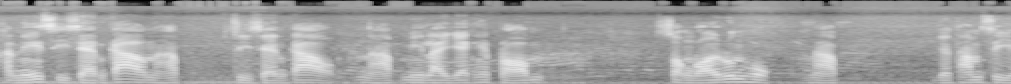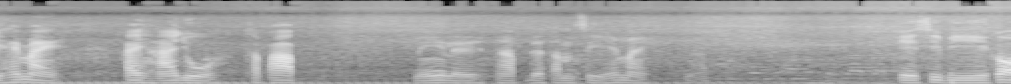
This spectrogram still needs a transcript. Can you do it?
คันนี้ 4 9 0 0 0นะครับ 4 9 0 0 0นะครับ มีลายแยกให้พร้อม 200 รุ่น 6 นะครับ เดี๋ยวทำสีให้ใหม่ ใครหาอยู่สภาพ นี้เลยนะครับ เดี๋ยวทำสีให้ใหม่นะครับ JCB ก็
